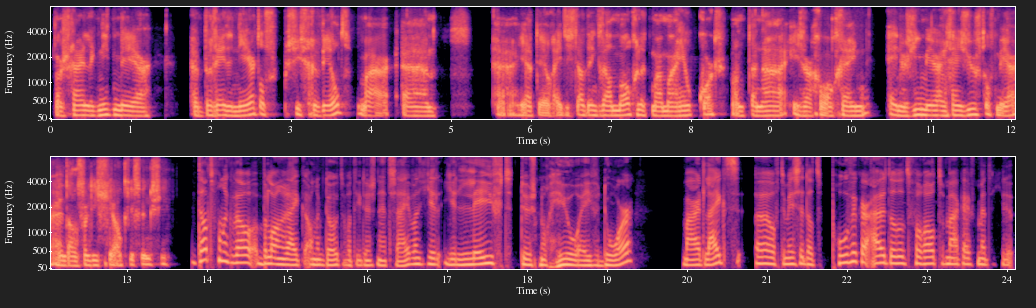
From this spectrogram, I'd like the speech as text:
Waarschijnlijk niet meer beredeneerd of precies gewild, maar ehm, ja, theoretisch is dat denk ik wel mogelijk, maar maar heel kort. Want daarna is er gewoon geen energie meer en geen zuurstof meer. En dan verlies je ook je functie. Dat vond ik wel een belangrijke anekdote wat hij dus net zei. Want je, je leeft dus nog heel even door. Maar het lijkt, uh, of tenminste dat proef ik eruit, dat het vooral te maken heeft met dat je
